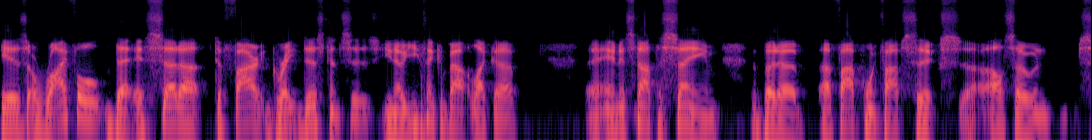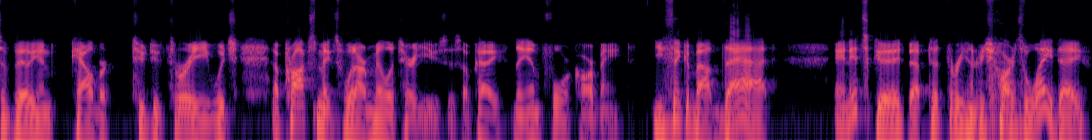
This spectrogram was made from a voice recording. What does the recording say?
is a rifle that is set up to fire at great distances. You know, you think about like a, and it's not the same, but a, a 5.56, uh, also in civilian caliber 223, which approximates what our military uses, okay, the M4 carbine. You think about that and it's good up to 300 yards away, Dave.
